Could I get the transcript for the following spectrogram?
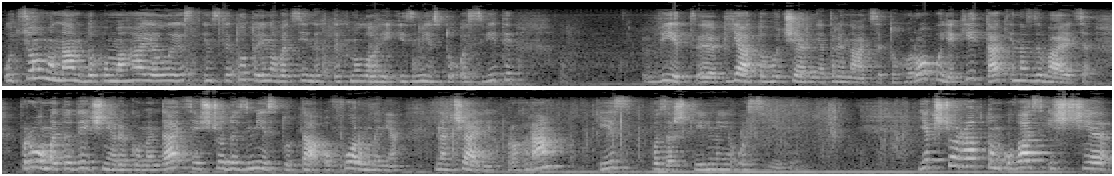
У цьому нам допомагає лист Інституту інноваційних технологій і змісту освіти від е, 5 червня 2013 року, який так і називається про методичні рекомендації щодо змісту та оформлення навчальних програм із позашкільної освіти. Якщо раптом у вас іще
